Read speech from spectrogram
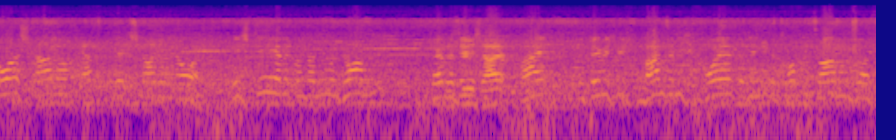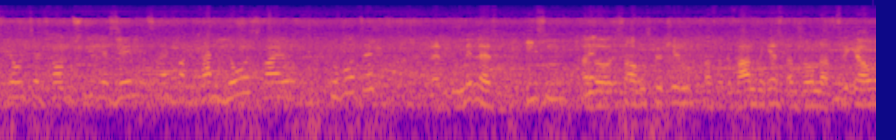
Auer Stadion, Erzgebirgsstadion in Aue. Ich stehe hier mit unserem jungen Tom, der mit dem, hi, mit dem ich mich wahnsinnig freue, den getroffen zu haben und was wir uns jetzt vor dem Spiel hier sehen, ist einfach grandios, weil du wo sind? In Mittelhessen, Gießen, also ist auch ein Stückchen, was wir gefahren sind gestern schon nach Zwickau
